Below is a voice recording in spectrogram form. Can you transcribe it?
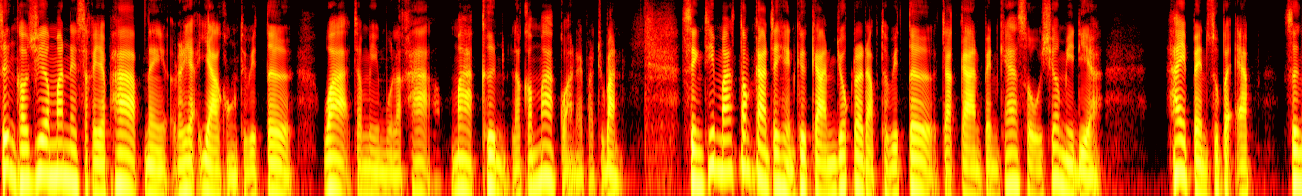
ซึ่งเขาเชื่อมั่นในศักยภาพในระยะยาวของ Twitter ว่าจะมีมูลค่ามากขึ้นแล้วก็มากกว่าในปัจจุบัน สิ่งที่มัสก์ต้องการจะเห็นคือการยกระดับ Twitter จากการเป็นแค่โซเชียลมีเดียให้เป็นซูเปอร์แอป ซึ่ง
